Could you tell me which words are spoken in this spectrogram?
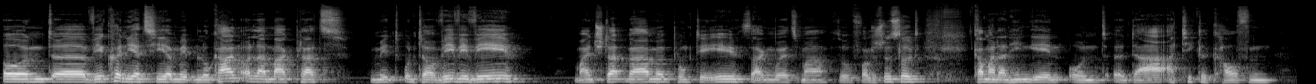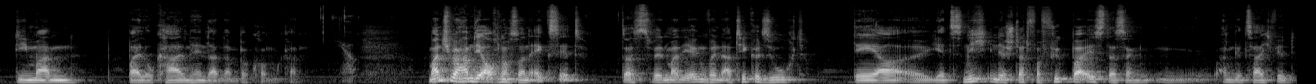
Und äh, wir können jetzt hier mit dem lokalen Online-Marktplatz mit unter www.meinstadtname.de, sagen wir jetzt mal so voll Schlüsselt, kann man dann hingehen und äh, da Artikel kaufen, die man bei lokalen Händlern dann bekommen kann. Ja. Manchmal haben die auch noch so ein Exit, dass wenn man irgendwo einen Artikel sucht, der äh, jetzt nicht in der Stadt verfügbar ist, dass dann angezeigt wird,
